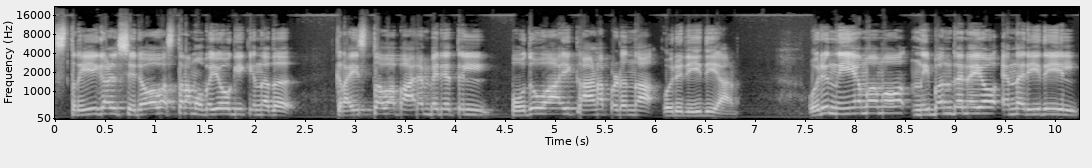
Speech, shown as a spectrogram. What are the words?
സ്ത്രീകൾ ശിരോവസ്ത്രം ഉപയോഗിക്കുന്നത് ക്രൈസ്തവ പാരമ്പര്യത്തിൽ പൊതുവായി കാണപ്പെടുന്ന ഒരു രീതിയാണ്. ഒരു നിയമമോ നിബന്ധനയോ എന്ന രീതിയിൽ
